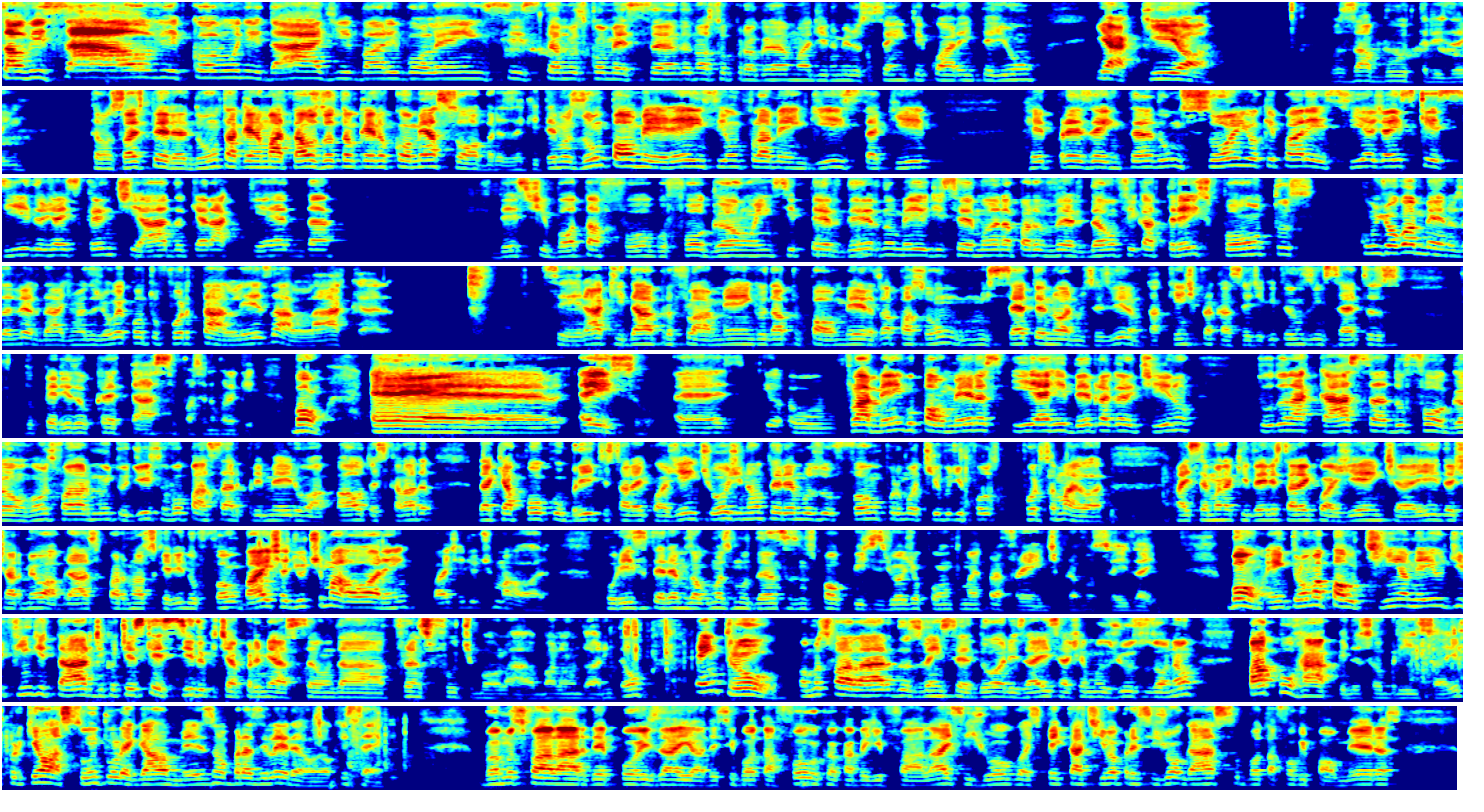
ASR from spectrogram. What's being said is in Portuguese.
Salve, salve, comunidade baribolense! Estamos começando nosso programa de número 141. E aqui, ó, os abutres, hein? Estão só esperando. Um tá querendo matar, os outros estão querendo comer as sobras aqui. Temos um palmeirense e um flamenguista aqui representando um sonho que parecia já esquecido, já escanteado, que era a queda deste Botafogo. Fogão, hein? Se perder no meio de semana para o Verdão, fica três pontos, com um jogo a menos, é verdade, mas o jogo é contra o Fortaleza lá, cara. Será que dá para o Flamengo, dá para o Palmeiras? Ah, passou um, um, inseto enorme, vocês viram? Tá quente para cacete aqui, tem uns insetos do período Cretáceo passando por aqui. Bom, é, é isso. É, o Flamengo, Palmeiras e RB Bragantino tudo na caça do fogão. Vamos falar muito disso. Eu vou passar primeiro a pauta, a escalada. Daqui a pouco o Brito estará aí com a gente. Hoje não teremos o fã por motivo de força maior. Mas semana que vem ele estará aí com a gente aí. Deixar meu abraço para o nosso querido fã. Baixa de última hora, hein? Baixa de última hora. Por isso teremos algumas mudanças nos palpites de hoje. Eu conto mais para frente para vocês aí. Bom, entrou uma pautinha meio de fim de tarde, que eu tinha esquecido que tinha a premiação da France Football lá, o Balão d'Or. Então, entrou. Vamos falar dos vencedores aí, se achamos justos ou não. Papo rápido sobre isso aí, porque o assunto legal mesmo é o Brasileirão, é o que segue. Vamos falar depois aí, ó, desse Botafogo que eu acabei de falar, esse jogo, a expectativa para esse jogaço, Botafogo e Palmeiras.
